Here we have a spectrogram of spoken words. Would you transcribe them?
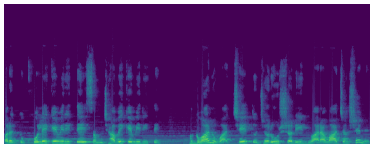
પરંતુ ખોલે કેવી રીતે, સમજાવે કેવી રીતે? ભગવાન વાત છે તો જરૂર શરીર દ્વારા વાચ હશે ને?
